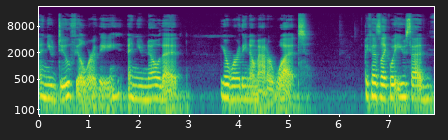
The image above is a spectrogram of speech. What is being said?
and you do feel worthy and you know that you're worthy no matter what. Because, like what you said,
